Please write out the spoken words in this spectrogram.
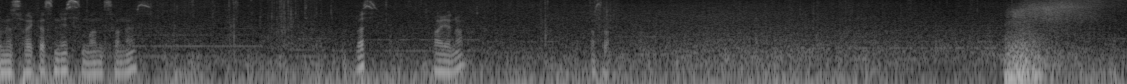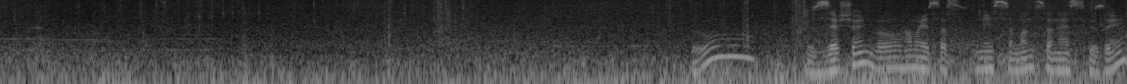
Drüben ist direkt das nächste Monster, ne? Was? War hier noch? Achso. So. Sehr schön. Wo haben wir jetzt das nächste Monsternest gesehen?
